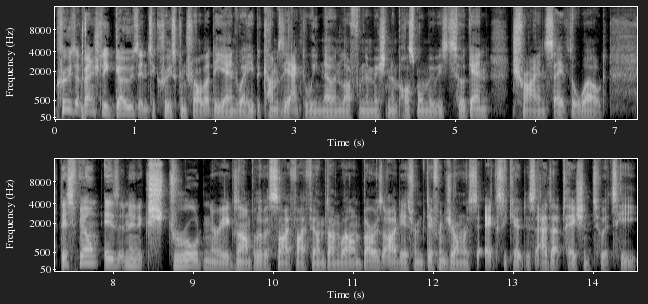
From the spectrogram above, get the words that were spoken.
Cruise eventually goes into cruise control at the end, where he becomes the actor we know and love from the Mission Impossible movies to again try and save the world. This film is an extraordinary example of a sci fi film done well and borrows ideas from different genres to execute this adaptation to a T.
